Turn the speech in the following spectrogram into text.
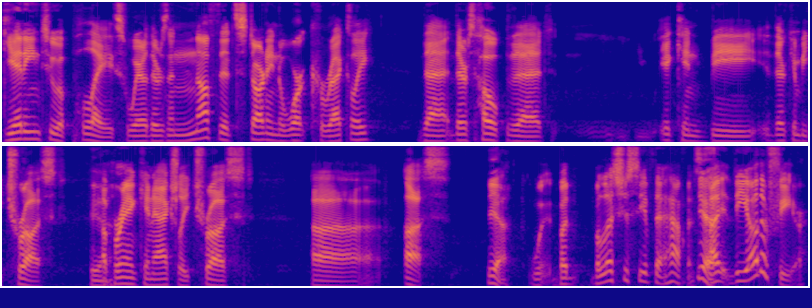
getting to a place where there's enough that's starting to work correctly that there's hope that it can be there can be trust. Yeah. A brand can actually trust uh, us. yeah W- But but let's just see if that happens. Yeah. I, the other fear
